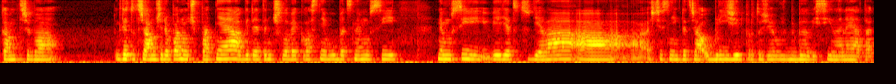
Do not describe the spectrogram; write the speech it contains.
kam třeba, kde to třeba může dopadnout špatně a kde ten člověk vlastně vůbec nemusí nemusí vědět, co dělá a ještě si někde třeba ublížit, protože už by byl vysílený a tak.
